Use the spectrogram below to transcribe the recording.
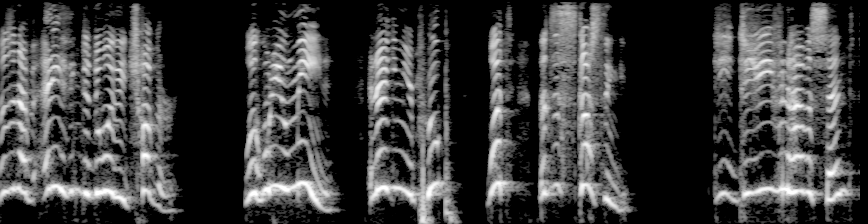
doesn't have anything to do with each other. Like, what do you mean? And I give me your poop? What? That's disgusting. Do, do you even have a scent?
